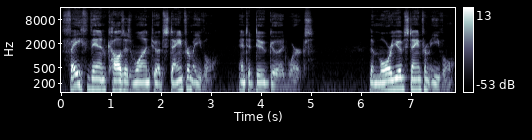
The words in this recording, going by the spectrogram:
Faith then causes one to abstain from evil and to do good works. The more you abstain from evil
